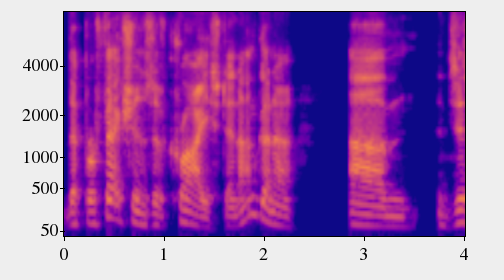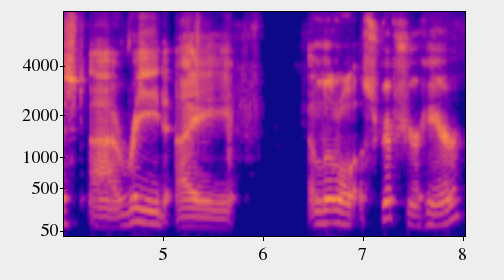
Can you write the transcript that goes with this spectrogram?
The perfections of Christ. And I'm going to um, just uh, read a, a little scripture here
